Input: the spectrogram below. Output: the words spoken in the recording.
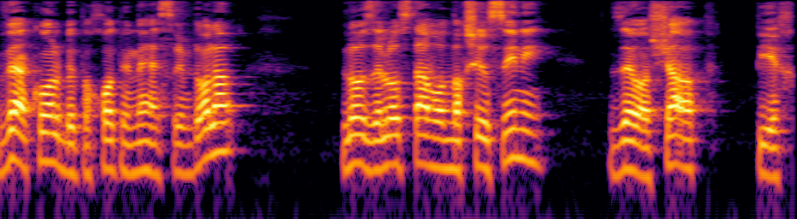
והכל בפחות מ-120 דולר. לא, זה לא סתם עוד מכשיר סיני, זהו השארפ P1.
